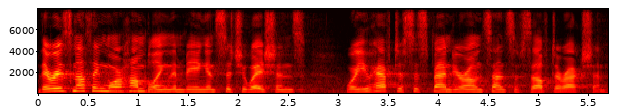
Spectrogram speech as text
There is nothing more humbling than being in situations where you have to suspend your own sense of self-direction.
